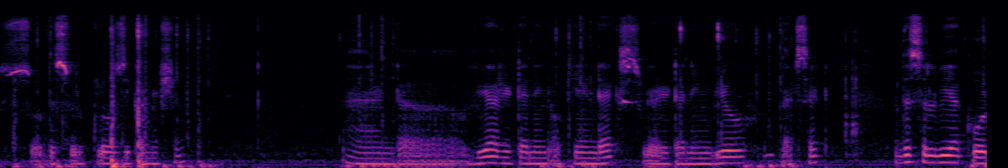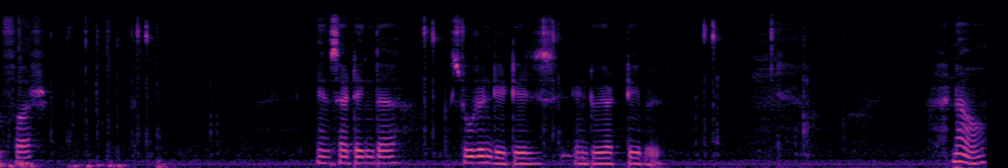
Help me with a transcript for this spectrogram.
So this will close the connection. And uh, we are returning okay index. We are returning view. That's it this will be a code for inserting the student details into your table. Now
